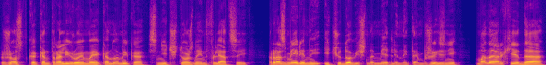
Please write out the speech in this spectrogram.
Жестко контролируемая экономика с ничтожной инфляцией, размеренный и чудовищно медленный темп жизни, монархия, да,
